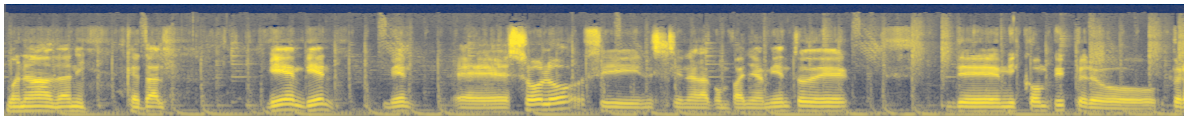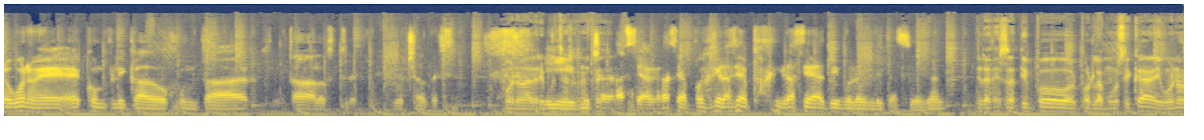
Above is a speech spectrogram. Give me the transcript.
Buenas, Dani. ¿Qué tal? Bien, bien, bien. Eh, solo, sin, el acompañamiento de, mis compis, pero, pero bueno, es, complicado juntar, juntar, a los tres muchas veces. Bueno, Adri, muchas, muchas gracias, gracias, pues, gracias, gracias a ti por la invitación. Gracias a ti por, por, la música y bueno,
